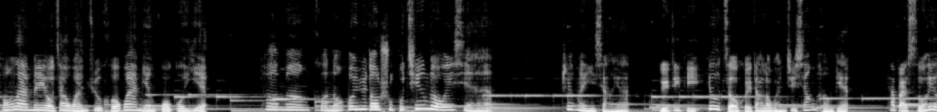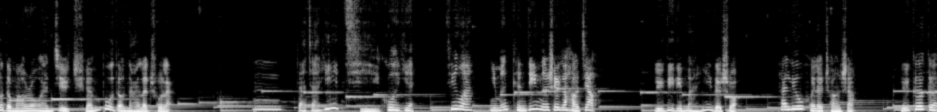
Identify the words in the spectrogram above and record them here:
从来没有在玩具盒外面过过夜，他们可能会遇到数不清的危险。这么一想呀，驴弟弟又走回到了玩具箱旁边，他把所有的毛绒玩具全部都拿了出来。嗯，大家一起过夜，今晚你们肯定能睡个好觉。驴弟弟满意的说。他溜回了床上，驴哥哥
